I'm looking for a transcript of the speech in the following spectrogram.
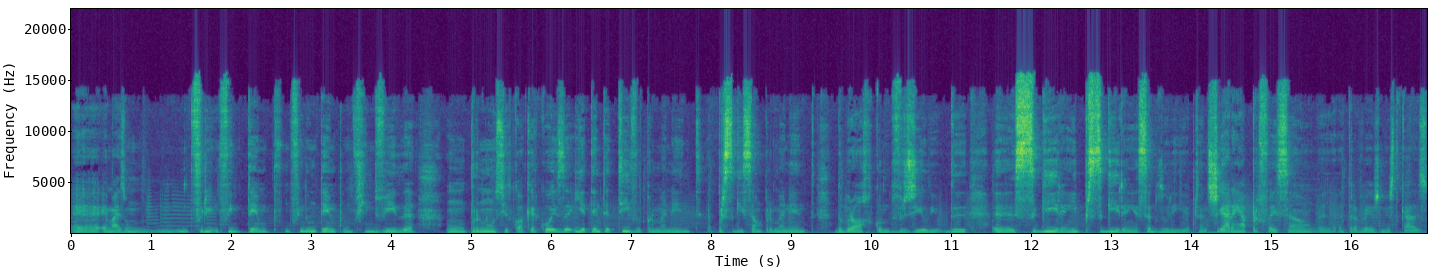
é, é mais um, um, fim de tempo, um fim de um tempo, um fim de vida, um pronúncio de qualquer coisa e a tentativa permanente, a perseguição permanente de Broch como de Virgílio de uh, seguirem e perseguirem a sabedoria, portanto chegarem à perfeição uh, através, neste caso,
